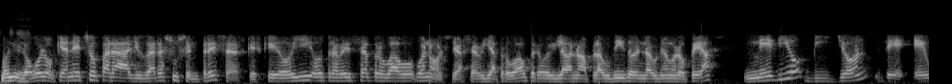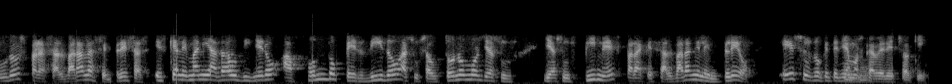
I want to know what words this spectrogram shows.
Bueno, y luego lo que han hecho para ayudar a sus empresas, que es que hoy otra vez se ha aprobado, bueno, ya se había aprobado, pero hoy lo han aplaudido en la Unión Europea, medio billón de euros para salvar a las empresas. Es que Alemania ha dado dinero a fondo perdido a sus autónomos y a sus, y a sus pymes para que salvaran el empleo. Eso es lo que teníamos que haber hecho aquí.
